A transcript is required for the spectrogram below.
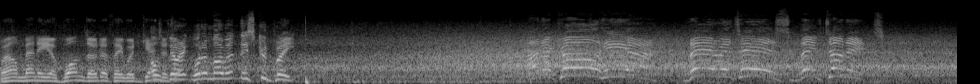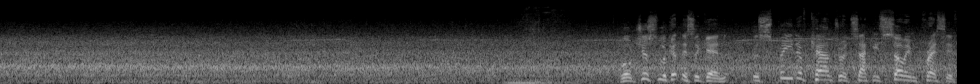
Well, many have wondered if they would get Oh, it. Derek, what a moment this could be. And a goal here! There it is! They've done it! Well, just look at this again. The speed of counter-attack is so impressive.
